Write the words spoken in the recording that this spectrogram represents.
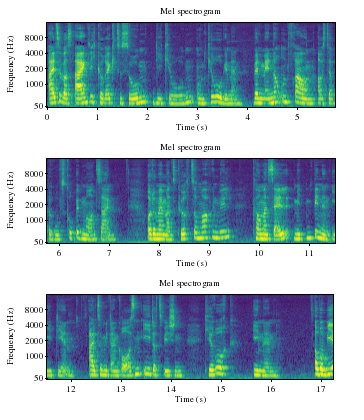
Also was eigentlich korrekt zu sagen, die Chirurgen und Chirurginnen, wenn Männer und Frauen aus der Berufsgruppe gemeint sein. Oder wenn man es kürzer machen will, kann man sel mit dem Binnen-I dienen, also mit einem großen I dazwischen, ChirurgInnen. Aber wie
